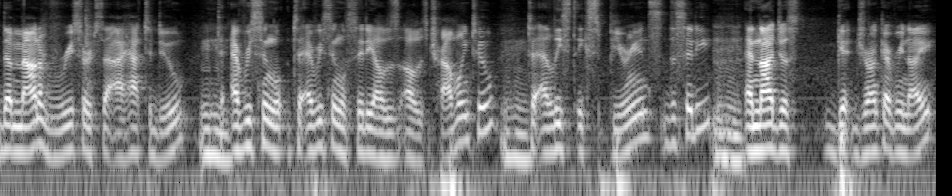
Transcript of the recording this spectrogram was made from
the amount of research that I had to do Mm-hmm. to every single to every single city I was I was traveling to Mm-hmm. to at least experience the city and not just get drunk every night.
